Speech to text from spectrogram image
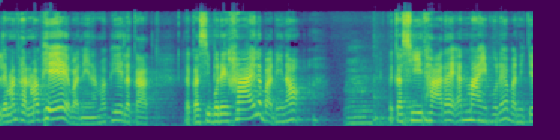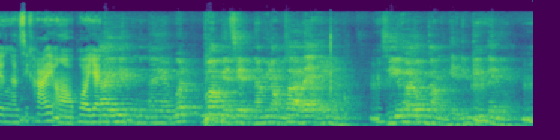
แล้วมันผันมาเพบัดนี้นะมาเพแล้วก็แล้วก็สิบ่ได้ขายแล้วบัดนี้เนาะอืมแล้วก็ชีทาได้อันใหม่ผู้แล้วบัดนี้เจองันสิขายอ๋อพออยากไก่เห็ดไอ้เบิดว่าเม็ดเสร็จนะพี่น้องซาลาแรกเลยนะสีคาราลมกับเห็ดดิบๆเลยเนี่ยอืม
